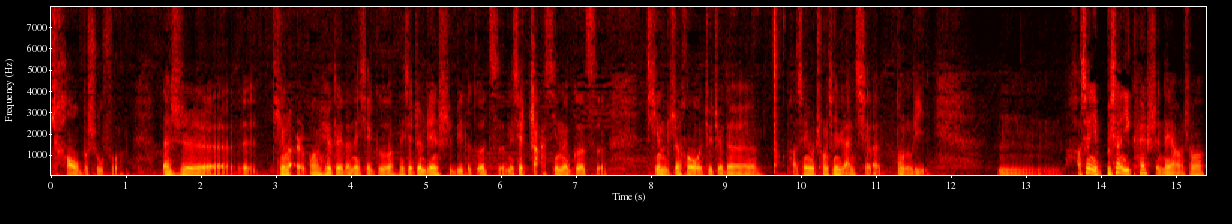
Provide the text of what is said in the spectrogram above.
超不舒服。但是，呃，听了耳光乐队的那些歌，那些针砭时弊的歌词，那些扎心的歌词，听了之后，就觉得好像又重新燃起了动力。嗯，好像也不像一开始那样说，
